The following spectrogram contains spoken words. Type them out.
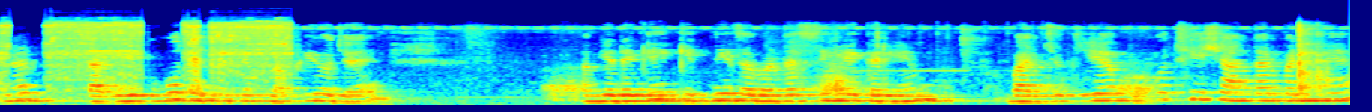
मिनट, ताकि ये बहुत अच्छे से फ्लफ़ी हो जाए। अब ये देखिए कितनी ज़बरदस्त ये क्रीम बन चुकी है, बहुत ही शानदार बनी है।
